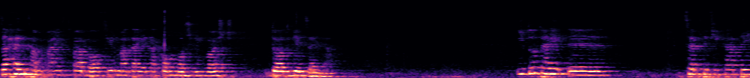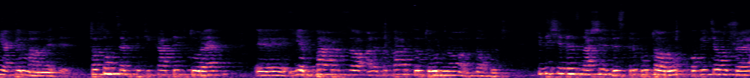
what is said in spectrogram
zachęcam Państwa, bo firma daje taką możliwość do odwiedzenia. I tutaj y, certyfikaty, jakie mamy. To są certyfikaty, które y, je bardzo, ale to bardzo trudno zdobyć. Kiedyś jeden z naszych dystrybutorów powiedział, że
